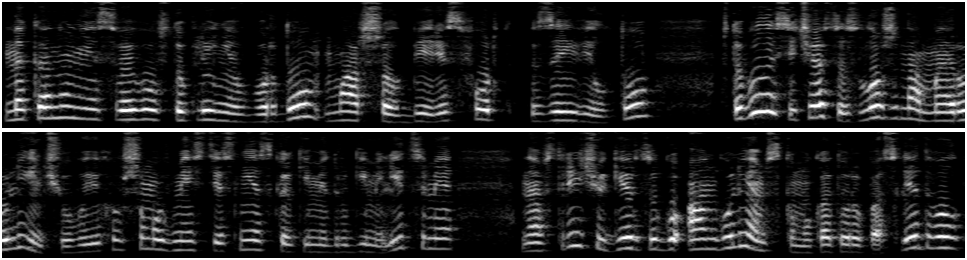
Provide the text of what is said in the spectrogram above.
Накануне своего вступления в Бордо маршал Бересфорд заявил то, что было сейчас изложено мэру Линчу, выехавшему вместе с несколькими другими лицами навстречу герцогу Ангулемскому, который последовал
